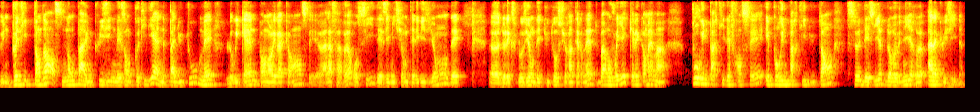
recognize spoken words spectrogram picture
une petite tendance, non pas une cuisine maison quotidienne, pas du tout, mais le week-end, pendant les vacances, et euh, à la faveur aussi des émissions de télévision, des, euh, de l'explosion des tutos sur Internet, ben, on voyait qu'il y avait quand même un, pour une partie des Français et pour une partie du temps ce désir de revenir euh, à la cuisine.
